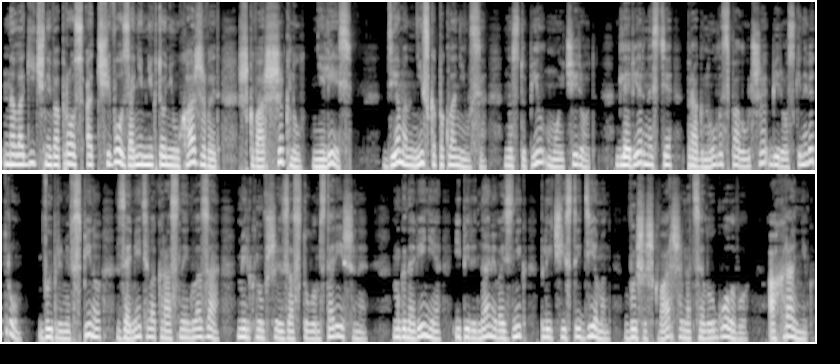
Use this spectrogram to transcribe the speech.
На логичный вопрос, от чего за ним никто не ухаживает, Шквар шикнул «не лезь». Демон низко поклонился, наступил мой черед. Для верности прогнулась получше березки на ветру. Выпрямив спину, заметила красные глаза, мелькнувшие за стулом старейшины. Мгновение, и перед нами возник плечистый демон, выше шкварша на целую голову. Охранник.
